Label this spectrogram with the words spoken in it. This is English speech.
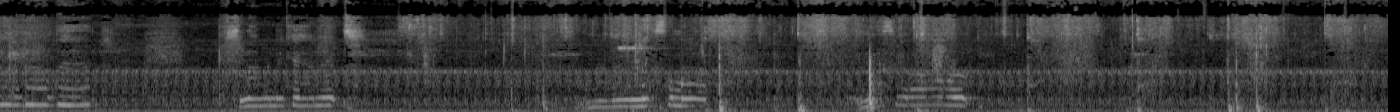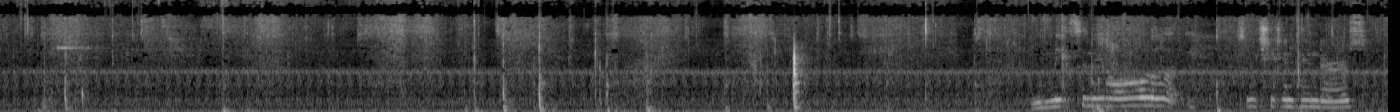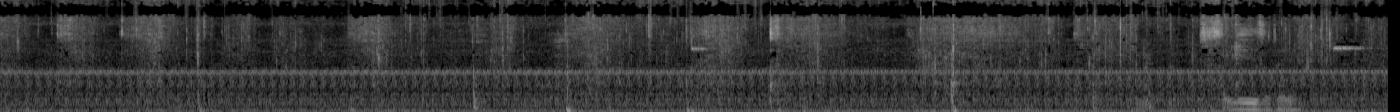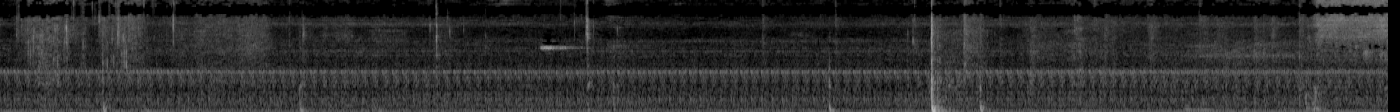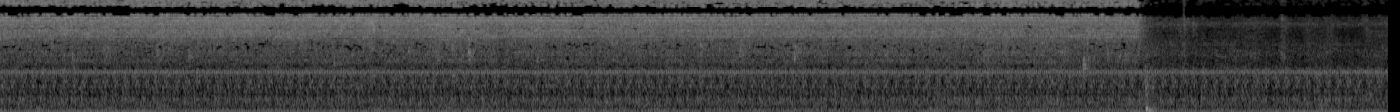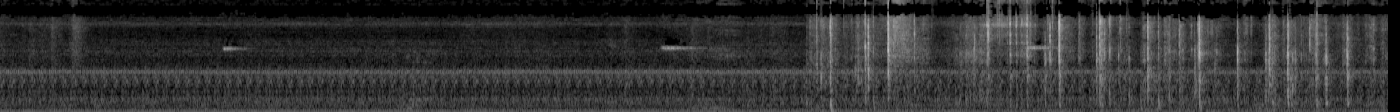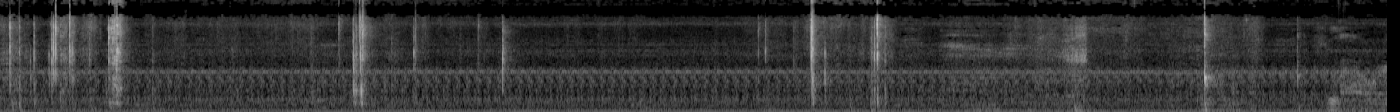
Sorry about that. The cabinets. Gonna mix them up. Mix it all up. Mixing it all up. Some chicken tenders.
